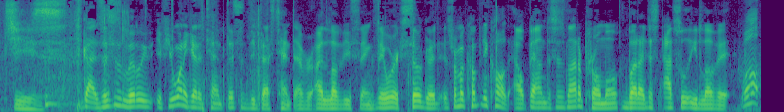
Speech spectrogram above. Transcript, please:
Jeez. Guys, this is literally, if you want to get a tent, this is the best tent ever. I love these things. They work so good. It's from a company called Outbound. This is not a promo, but I just absolutely love it. Well,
